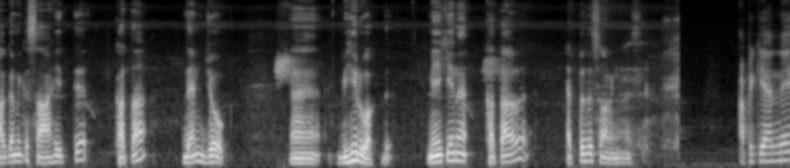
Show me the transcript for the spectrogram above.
ආගමික සාහිත්‍ය කතා දැන් ජෝක්. විහිළුවක්ද? මේ කියන කතාව ඇත්තද ස්වාමීන් වහන්සේ? අපි කියන්නේ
